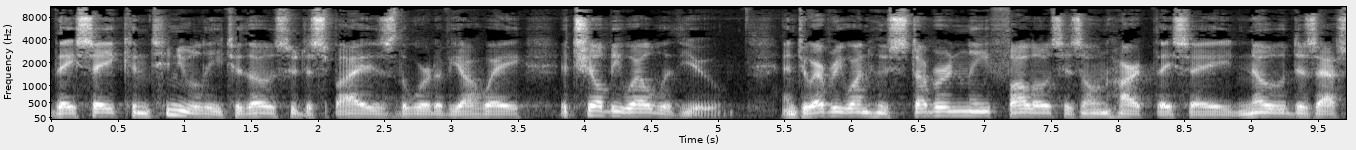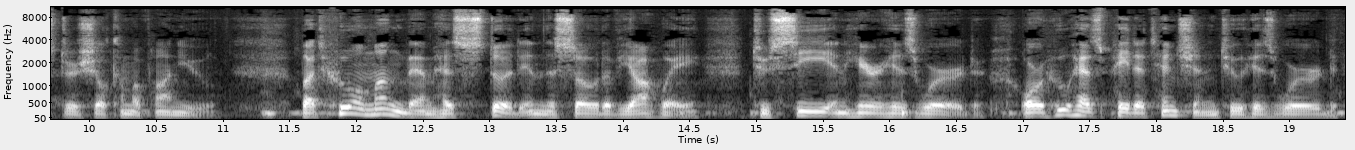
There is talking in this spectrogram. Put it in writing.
They say continually to those who despise the word of Yahweh, It shall be well with you. And to everyone who stubbornly follows his own heart, they say, No disaster shall come upon you. But who among them has stood in the sod of Yahweh to see and hear his word, or who has paid attention to his word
